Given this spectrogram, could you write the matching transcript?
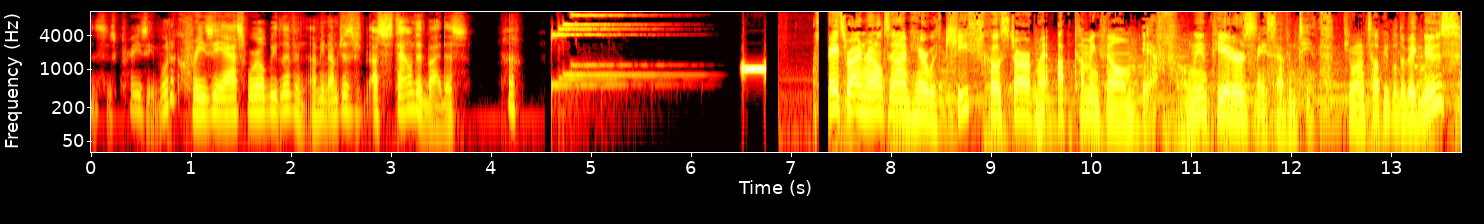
This is crazy. What a crazy ass world we live in. I mean, I'm just astounded by this. Huh. Hey, it's Ryan Reynolds, and I'm here with Keith, co-star of my upcoming film, If, only in theaters May 17th. Do you want to tell people the big news?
